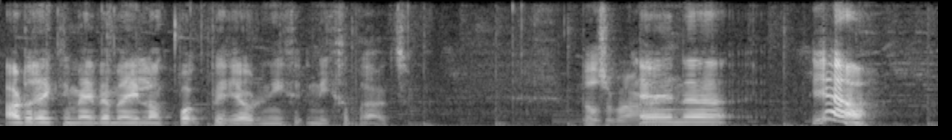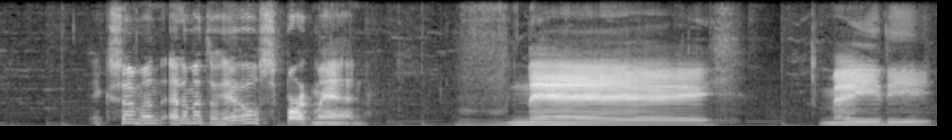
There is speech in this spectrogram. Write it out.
Hou er rekening mee, we hebben een hele lange periode niet, niet gebruikt. Dat is waar. En uh, ja, ik summon Elemental Hero Sparkman. Nee. Meen je die?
